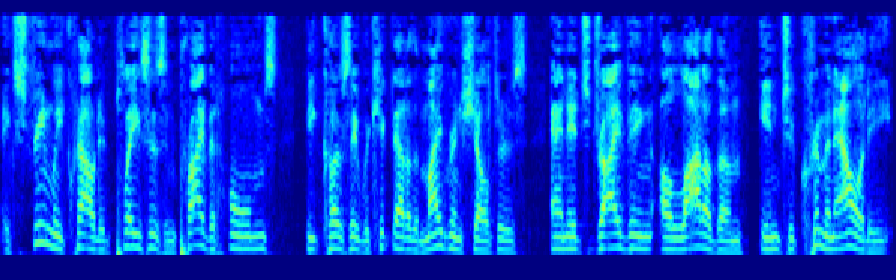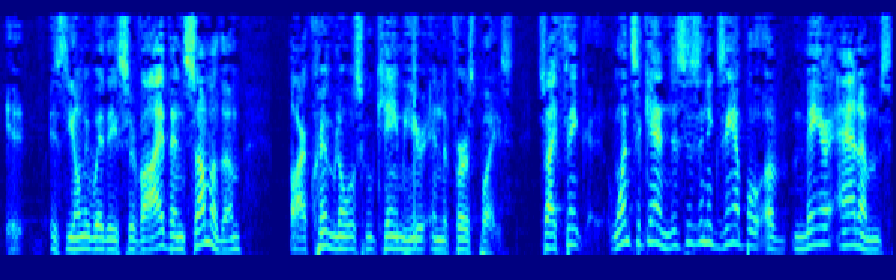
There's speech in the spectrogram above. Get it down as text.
extremely crowded places in private homes because they were kicked out of the migrant shelters and it's driving a lot of them into criminality it is the only way they survive and some of them are criminals who came here in the first place. So I think once again this is an example of Mayor Adams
